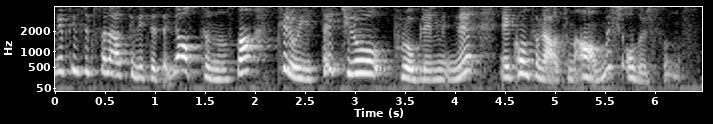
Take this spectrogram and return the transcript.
Ve fiziksel aktivitede yaptığınızda tiroidde kilo problemini e, kontrol altına almış olursunuz.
